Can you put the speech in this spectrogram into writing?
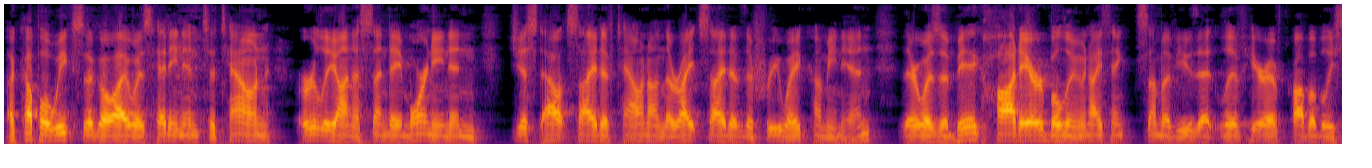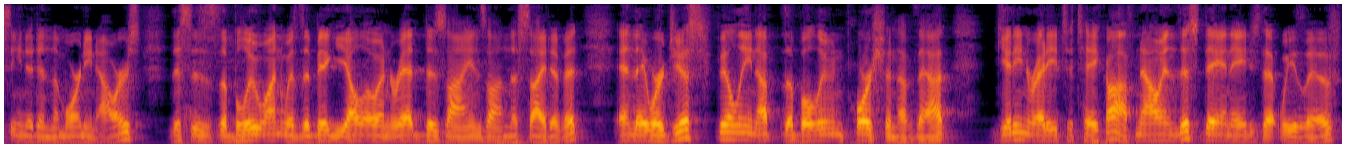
A couple weeks ago, I was heading into town early on a Sunday morning and just outside of town on the right side of the freeway coming in, there was a big hot air balloon. I think some of you that live here have probably seen it in the morning hours. This is the blue one with the big yellow and red designs on the side of it. And they were just filling up the balloon portion of that, getting ready to take off. Now, in this day and age that we live,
